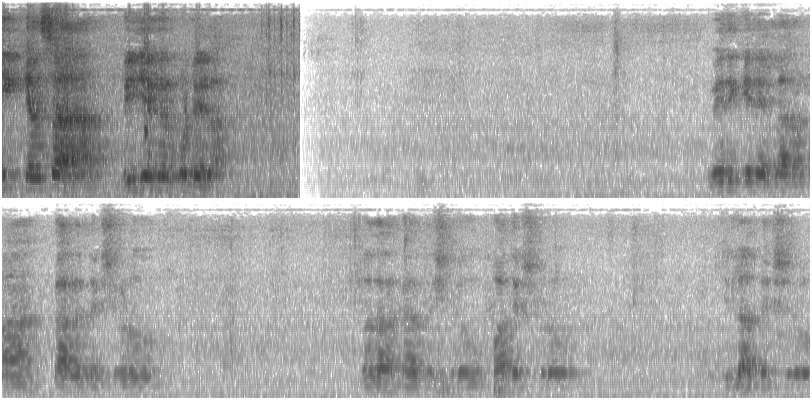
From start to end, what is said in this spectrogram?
ಈ ಕೆಲಸ ಬಿಜೆಪಿ ಕೊಟ್ಟಿಲ್ಲ. ವೇದಿಕೆಯಲ್ಲಿ ಎಲ್ಲ ನಮ್ಮ ಕಾರ್ಯಾಧ್ಯಕ್ಷಗಳು, ಪ್ರಧಾನ ಕಾರ್ಯದರ್ಶಿಗಳು, ಉಪಾಧ್ಯಕ್ಷಗಳು, ಜಿಲ್ಲಾಧ್ಯಕ್ಷಗಳು,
